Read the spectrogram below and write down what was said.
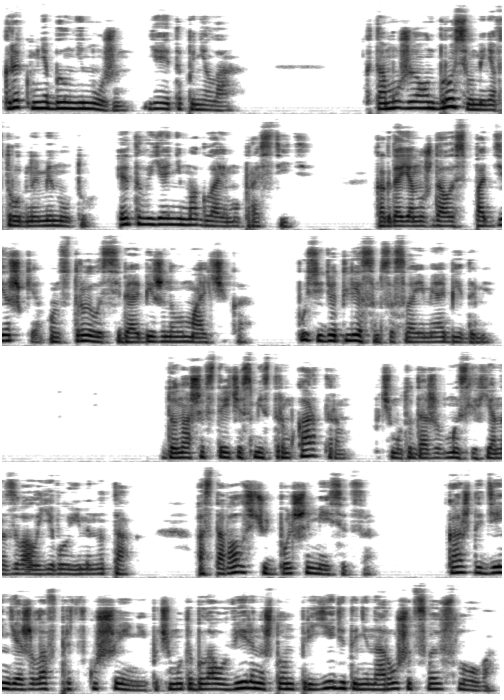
Грег мне был не нужен, я это поняла. К тому же он бросил меня в трудную минуту. Этого я не могла ему простить. Когда я нуждалась в поддержке, он строил из себя обиженного мальчика. Пусть идет лесом со своими обидами. До нашей встречи с мистером Картером, почему-то даже в мыслях я называла его именно так, оставалось чуть больше месяца. Каждый день я жила в предвкушении, почему-то была уверена, что он приедет и не нарушит свое слово.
